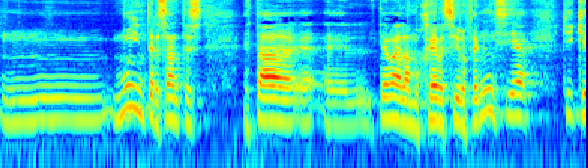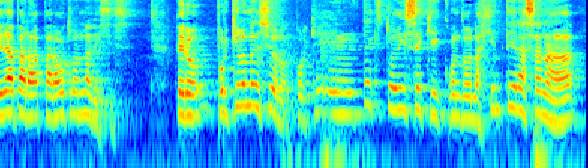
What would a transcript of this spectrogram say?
mm, muy interesantes. Está eh, el tema de la mujer sirofenicia, que, que da para, para otro análisis. Pero, ¿por qué lo menciono? Porque en el texto dice que cuando la gente era sanada,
